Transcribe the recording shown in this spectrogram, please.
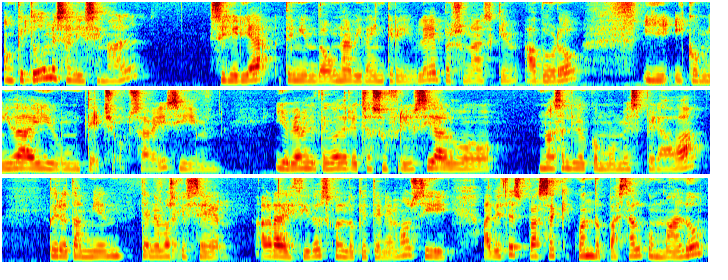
Aunque todo me saliese mal, seguiría teniendo una vida increíble, personas que adoro y, comida y un techo, ¿sabéis? Y, y obviamente tengo derecho a sufrir si algo no ha salido como me esperaba, pero también tenemos que ser agradecidos con lo que tenemos y a veces pasa que cuando pasa algo malo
